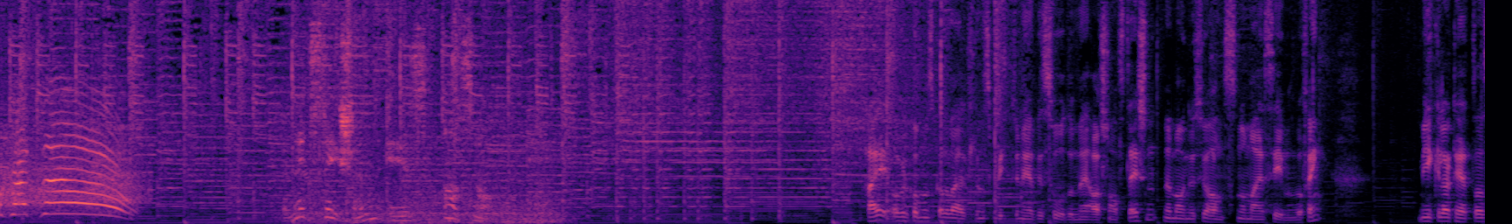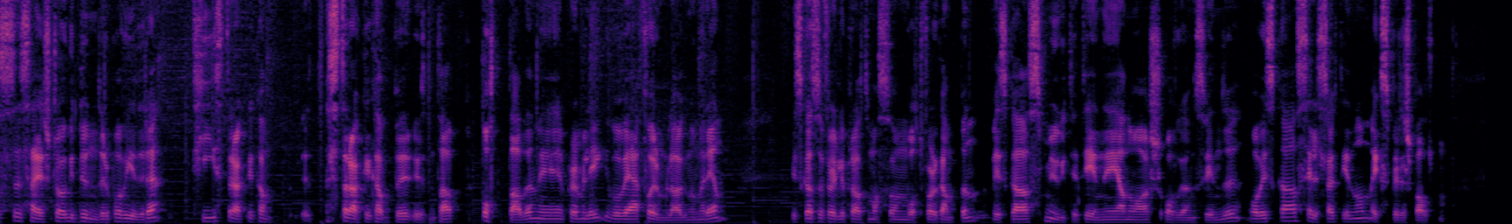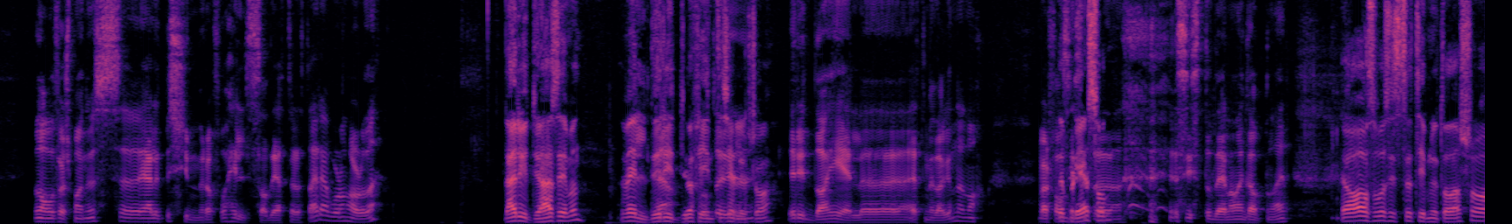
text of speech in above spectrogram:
for grabs now! The next station is Arsenal. Hei og velkommen skal det være til en splitter ny episode med Arsenal Station med Magnus Johansen og meg, Simen Goffeng. Mikkel Artetas seierstog dundrer på videre. Ti strake, kamp, strake kamper uten tap. Åtte av dem i Premier League, hvor vi er formlag nummer én. Vi skal selvfølgelig prate masse om Watford-kampen. Vi skal smugtitte inn i januars overgangsvindu, og vi skal selvsagt innom X-spillerspalten. Men aller først, Magnus, jeg er litt bekymra for helsa di etter dette. her. Hvordan har du det? Det er ryddig her, Simen. Veldig Ja, ryddig og fint i kjellerstua. Rydda hele ettermiddagen, det nå. I hvert fall Det ble siste, siste delen av den kampen her. Ja, altså på de siste ti minutta der så,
